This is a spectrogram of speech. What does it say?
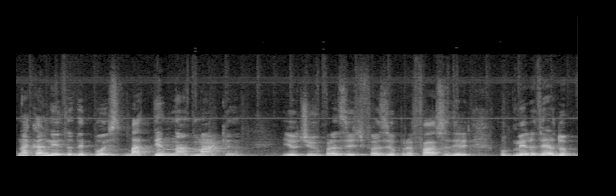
na caneta, depois batendo na máquina. E eu tive o prazer de fazer o prefácio dele. O primeiro vereador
